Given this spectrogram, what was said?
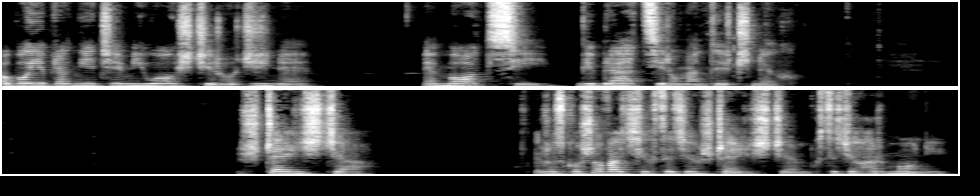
Oboje pragniecie miłości, rodziny, emocji, wibracji romantycznych, szczęścia. Rozkoszować się chcecie szczęściem, chcecie harmonii,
